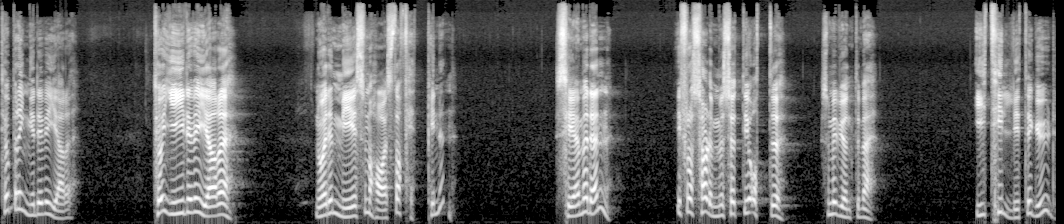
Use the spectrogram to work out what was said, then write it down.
Til å bringe det videre. Til å gi det videre. Nå er det vi som har stafettpinnen. Ser vi den fra Salme 78, som vi begynte med? I tillit til Gud,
